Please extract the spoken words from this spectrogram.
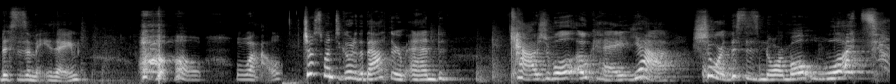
This is amazing. Oh, wow. Just went to go to the bathroom and casual, okay, yeah, sure, this is normal. What?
